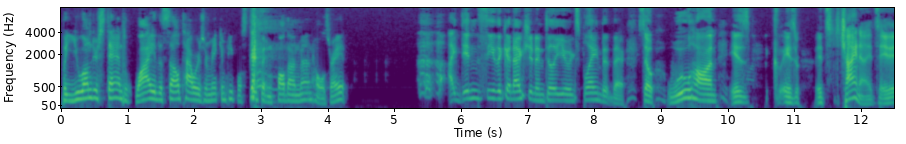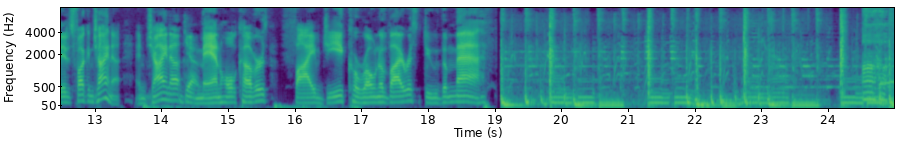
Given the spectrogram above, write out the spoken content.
but you understand why the cell towers are making people stupid and fall down manholes, right? I didn't see the connection until you explained it there. So Wuhan is is it's China. It's it's fucking China, and China Yes. manhole covers, 5G, coronavirus. Do the math. Uh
